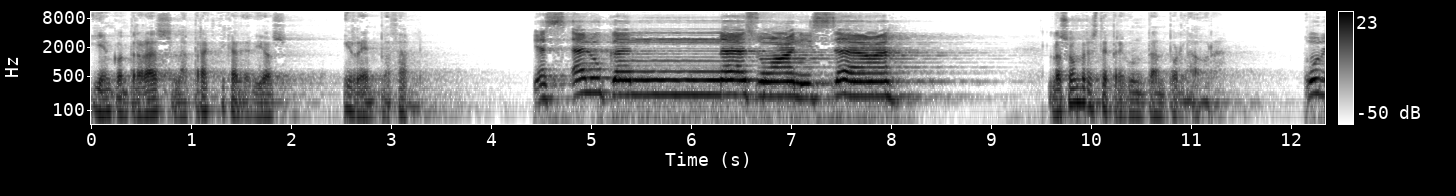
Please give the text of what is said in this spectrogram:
Y encontrarás la práctica de Dios irreemplazable. يسألك الناس عن الساعة Los hombres te preguntan por la hora. قل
